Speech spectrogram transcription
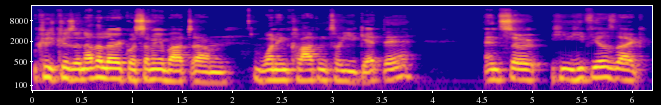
because another lyric was something about um, wanting clout until you get there, and so he he feels like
